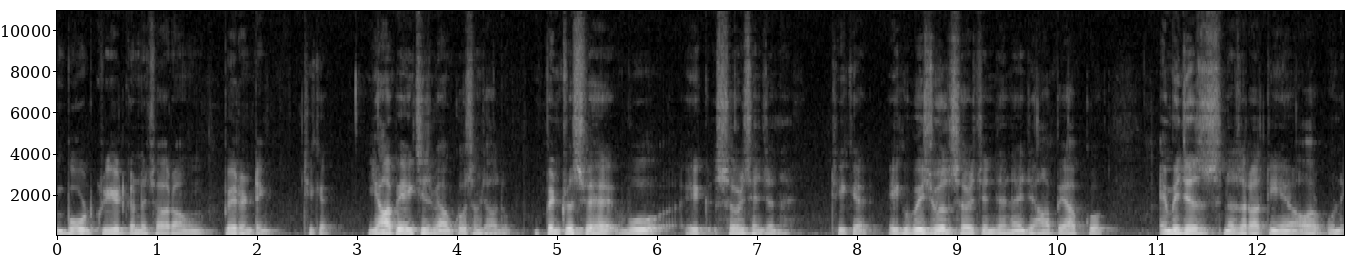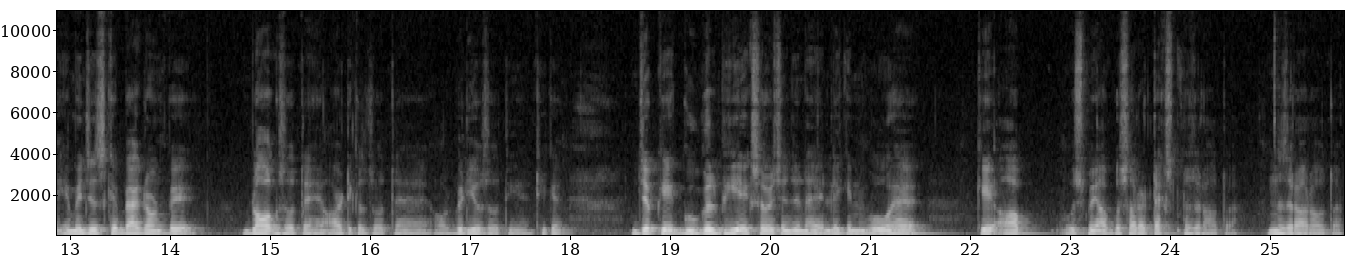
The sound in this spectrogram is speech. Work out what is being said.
बोर्ड क्रिएट करना चाह रहा हूँ पेरेंटिंग ठीक है? यहाँ पे एक चीज़ मैं आपको समझा दूँ। पिंट्रेस्ट जो है, वो एक सर्च इंजन है, ठीक है? एक विजुअल सर्च इंजन है, जहाँ पे आपको इमेजेस नज़र आती हैं और उन इमेजेस के बैकग्राउंड पे ब्लॉग्स होते हैं आर्टिकल्स होते हैं और वीडियोस होती हैं, ठीक है? जबकि गूगल भी एक सर्च इंजन है, लेकिन वो है कि आप, उसमें आपको सारा टेक्स्ट नज़र आता है, नज़र आ रहा होता है।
